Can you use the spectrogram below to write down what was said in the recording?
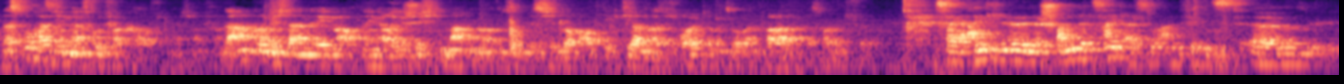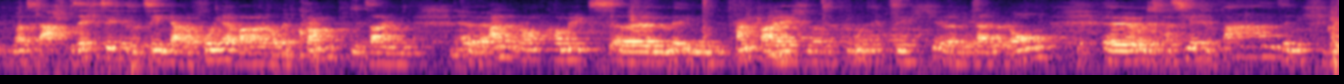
Und das Buch hat sich ihm ganz gut verkauft. Nicht? Und von da an konnte ich dann eben auch längere Geschichten machen und so ein bisschen doch auch diktieren, was ich wollte und so beim Verlag. Das war ganz schön. Es war ja eigentlich eine, eine, spannende Zeit, als du anfingst. Ähm, 1968, also zehn Jahre vorher, war Robert Crumb mit seinen ja. Äh, Underground Comics äh, in Frankreich 1975 äh, mit La Violon äh, und es passierte wahnsinnig viel.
